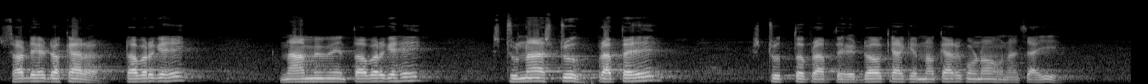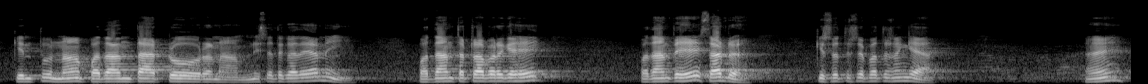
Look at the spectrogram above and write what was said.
षड है डकार। टवर्ग है। नाम में तवर्ग है। स्टुना स्टु प्राप्त है? स्टुत्व प्राप्त है। ड क्या के नकार को न होना चाहिए? किंतु न पदांता टोर नाम निषेध कर दिया नहीं? पदांत टवर्ग है। पदांत है षड। किस सूत्र से पत्र संज्ञा? है?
